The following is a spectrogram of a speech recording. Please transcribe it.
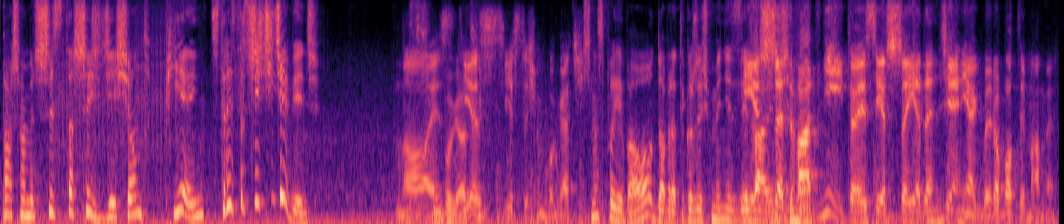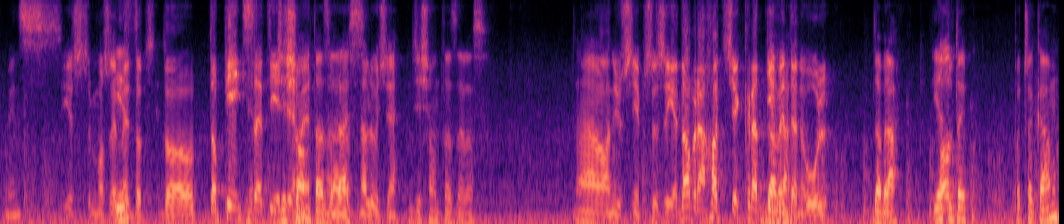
Patrz, mamy 365, 439! No, jest, Bogaci. jest, jesteśmy bogaci. Czy nas pojebało? Dobra, tylko żeśmy nie zjebali. jeszcze się dwa dni, to jest jeszcze jeden dzień jakby roboty mamy, więc jeszcze możemy Jest- do, do, do 500 jedziemy Dziesiąta na- zaraz. na luzie. Dziesiąta zaraz. No, on już nie przeżyje. Dobra, chodźcie, kradniemy Dobra. ten ul. Dobra, ja On- tutaj poczekam.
